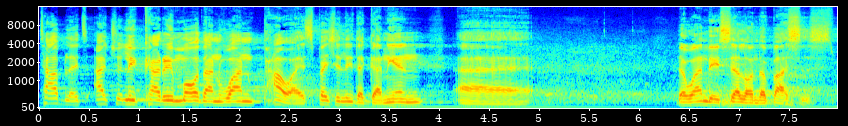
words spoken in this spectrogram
tablets actually carry more than one power, especially the Ghanaian, uh, the one they sell on the buses.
